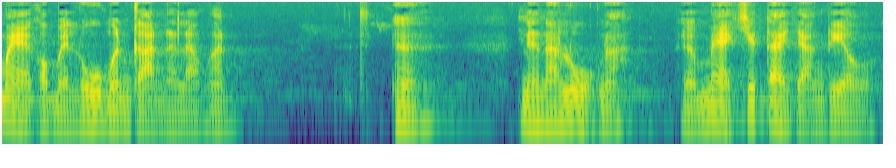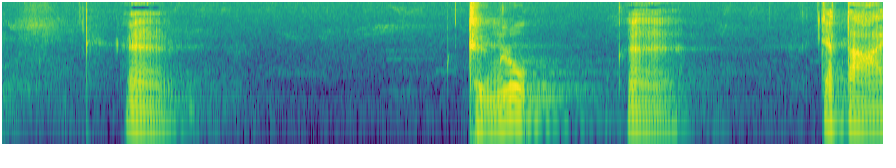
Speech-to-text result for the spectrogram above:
แม่ก็ไม่รู้เหมือนกันนั่นแหละงั้นเนี่ยนะลูกนะแม่คิดได้อย่างเดียวเอถึงลูกจะตาย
